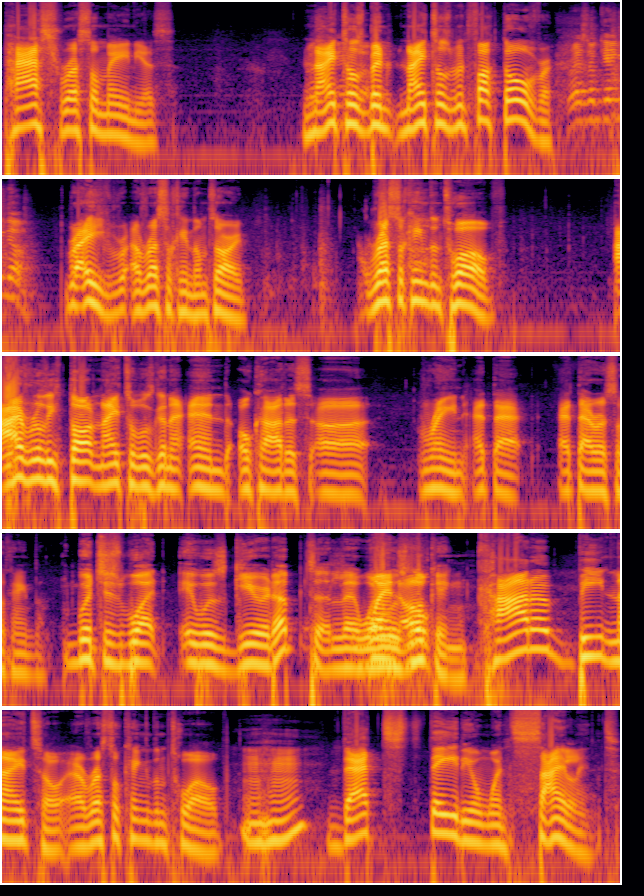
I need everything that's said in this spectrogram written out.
past WrestleManias, Naito's been Naito's been fucked over. Wrestle Kingdom. Right, uh, Wrestle Kingdom. Sorry, Wrestle Kingdom 12. I really thought Naito was gonna end Okada's uh, reign at that at that Wrestle Kingdom. Which is what it was geared up to. What it was looking. Okada beat Naito at Wrestle Kingdom 12, Mm-hmm. that stadium went silent.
